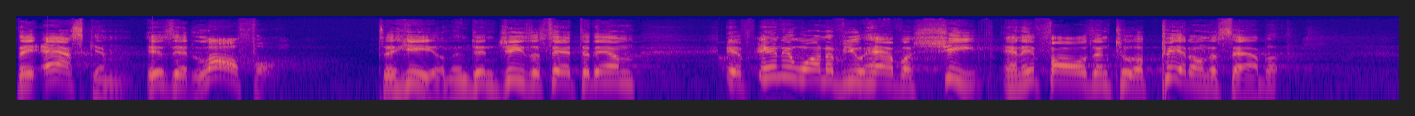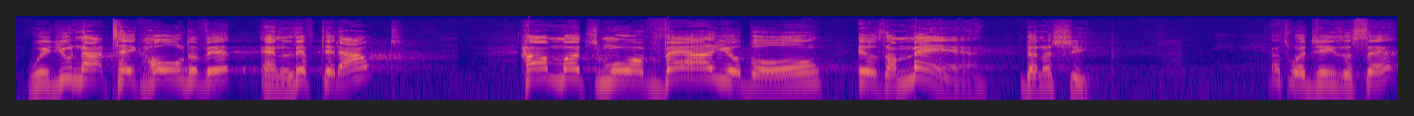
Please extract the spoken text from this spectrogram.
They asked him, Is it lawful to heal? And then Jesus said to them, If any one of you have a sheep and it falls into a pit on the Sabbath, will you not take hold of it and lift it out? How much more valuable is a man than a sheep? That's what Jesus said.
